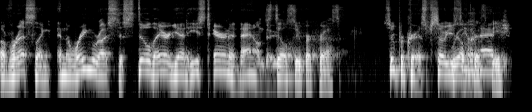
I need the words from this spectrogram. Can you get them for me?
of wrestling. And the ring rust is still there, yet he's tearing it down, dude. Still super crisp, Super crisp. So you real see the crispy. match.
